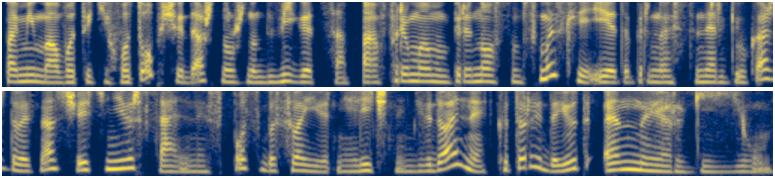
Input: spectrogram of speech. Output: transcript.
помимо вот таких вот общих, да, что нужно двигаться а в прямом и переносном смысле, и это приносит энергию, у каждого из нас еще есть универсальные способы, свои, вернее, личные, индивидуальные, которые дают энергию.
